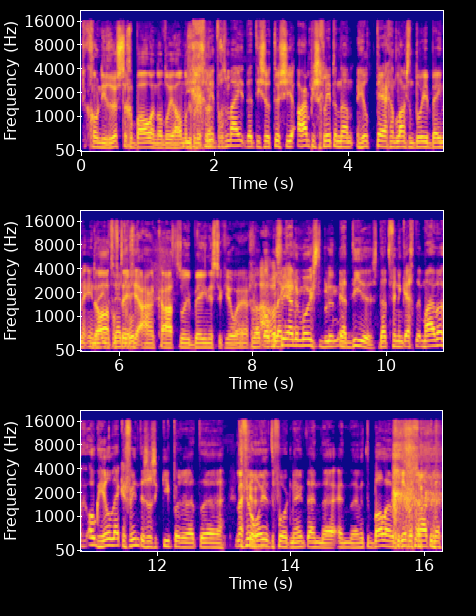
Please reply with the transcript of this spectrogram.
gewoon die rustige bal en dan door je handen die glippen. glip, volgens mij dat die zo tussen je armpjes glipt en dan heel tergend langzaam door je benen in, in Dat het of tegen je aankaart door je benen is natuurlijk heel erg. Welke Ah, ook wat vind jij de mooiste blunder? Ja, die dus. Dat vind ik echt. Maar wat ik ook heel lekker vind, is als een keeper het eh, veel hooi op de vork neemt en, eh, en eh, met de bal aan het dribbelen gaat en de,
